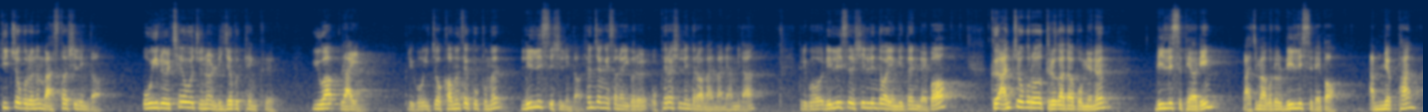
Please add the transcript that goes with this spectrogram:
뒤쪽으로는 마스터 실린더, 오일을 채워주는 리저브 탱크, 유압 라인, 그리고 이쪽 검은색 부품은 릴리스 실린더. 현장에서는 이거를 오페라 실린더라고 말 많이 합니다. 그리고 릴리스 실린더와 연결된 레버, 그 안쪽으로 들어가다 보면은 릴리스 베어링, 마지막으로 릴리스 레버, 압력판,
